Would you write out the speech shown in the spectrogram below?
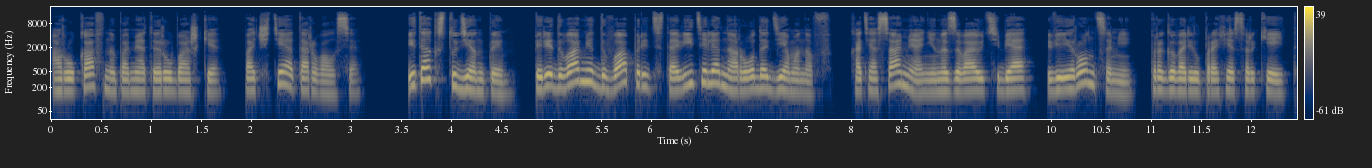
а рукав на помятой рубашке почти оторвался. Итак, студенты, перед вами два представителя народа демонов, хотя сами они называют себя вейронцами, проговорил профессор Кейт.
